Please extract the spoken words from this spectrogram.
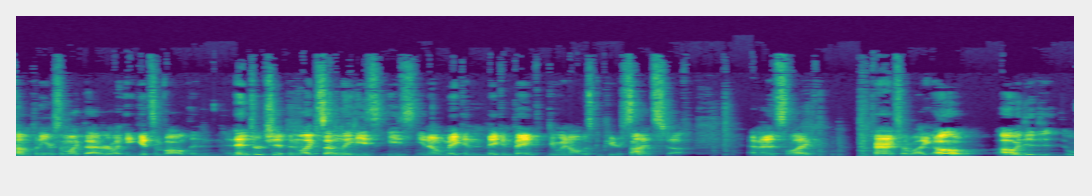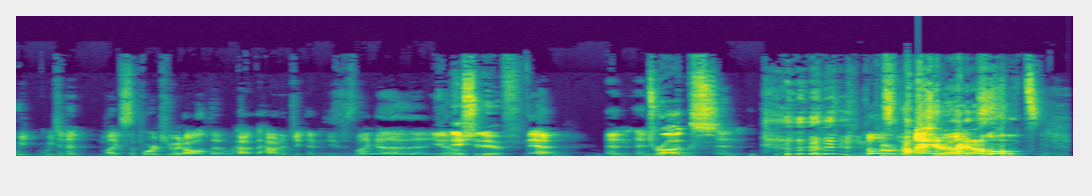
company or something like that or like he gets involved in an internship and like suddenly he's he's you know making making bank doing all this computer science stuff and then it's like the parents are like oh oh did, we we didn't like support you at all though how how did you and he's just like uh, you know. Initiative. yeah and and Drugs. and mostly Ryan drugs. Reynolds.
